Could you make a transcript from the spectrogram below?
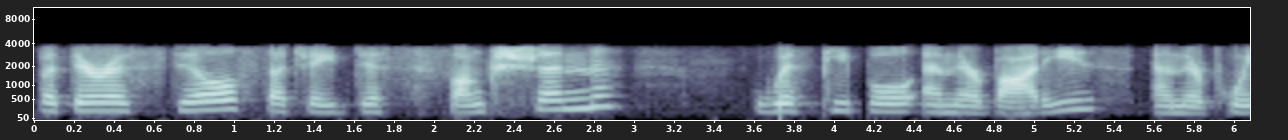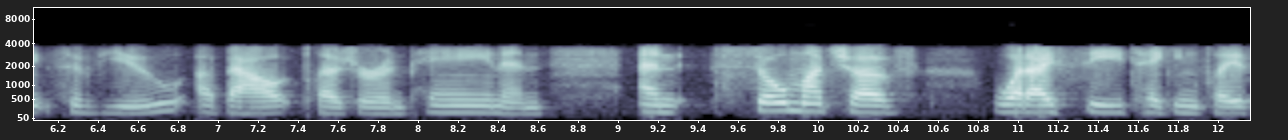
but there is still such a dysfunction with people and their bodies and their points of view about pleasure and pain and and so much of what I see taking place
